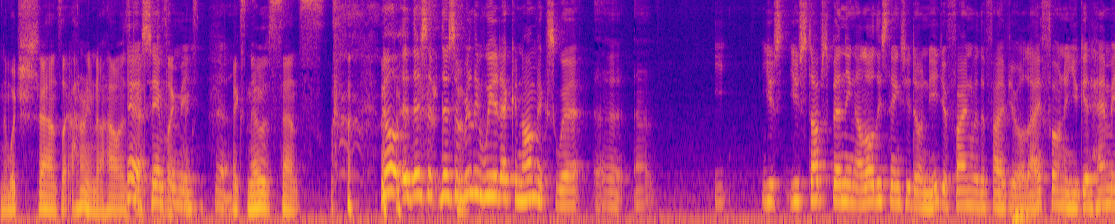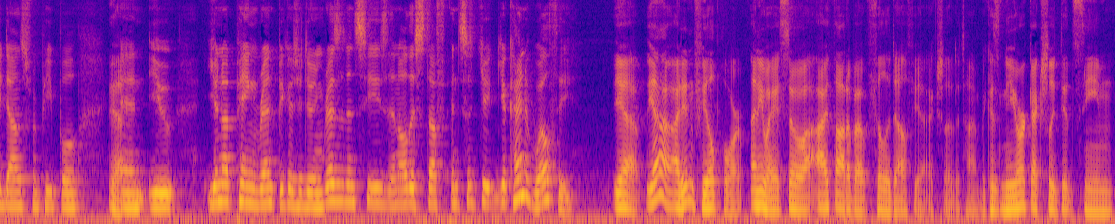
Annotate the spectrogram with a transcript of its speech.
and which sounds like i don't even know how is yeah same It's for like me. makes, yeah. makes no sense. No, uh, there's a there's a really weird economics where uh, uh, you, you you stop spending on all these things you don't need. You're fine with a five year old iPhone, and you get hand me downs from people, yeah. and you you're not paying rent because you're doing residencies and all this stuff, and so you're, you're kind of wealthy. Yeah, yeah, I didn't feel poor. Anyway, so I thought about Philadelphia actually at the time because New York actually did seem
